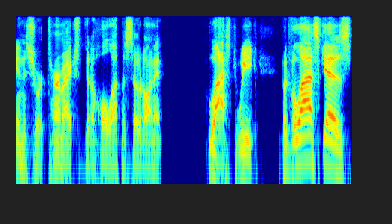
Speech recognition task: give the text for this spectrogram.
in the short term. I actually did a whole episode on it last week. But Velasquez,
